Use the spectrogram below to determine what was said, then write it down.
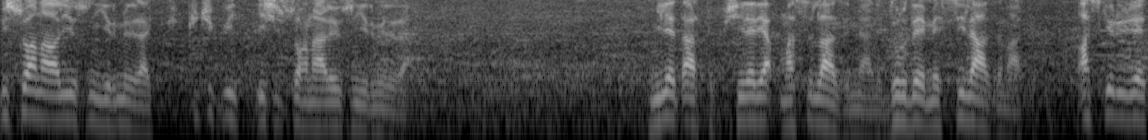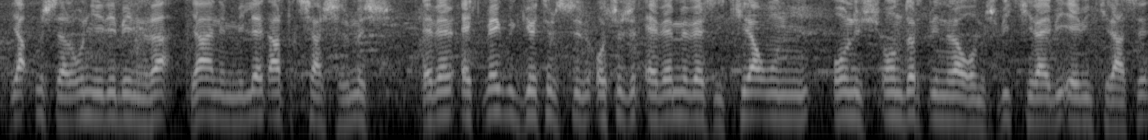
Bir soğan alıyorsun 20 lira. Kü- Küçük bir yeşil soğan alıyorsun 20 lira. Millet artık bir şeyler yapması lazım yani. Dur demesi lazım artık. Asgari ücret yapmışlar 17 bin lira. Yani millet artık şaşırmış. Eve ekmek mi götürsün, o çocuk eve mi versin? Kira 10, 13, 14 bin lira olmuş bir kira, bir evin kirası.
